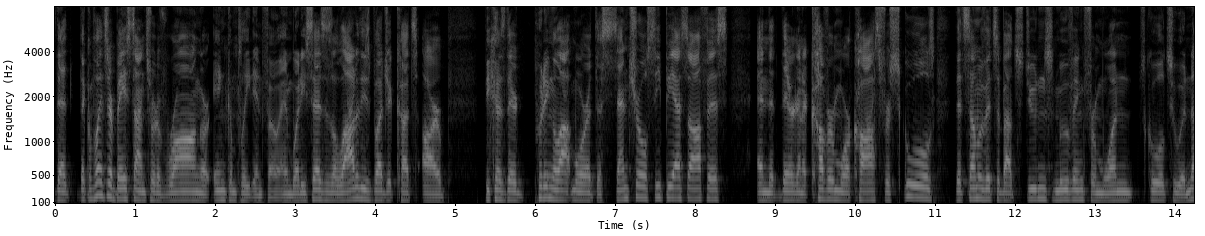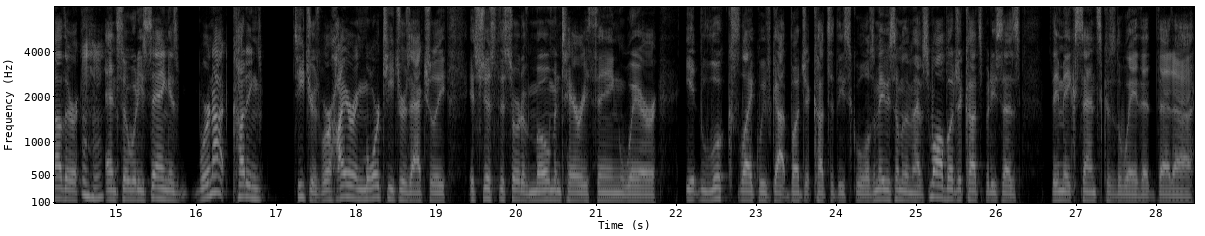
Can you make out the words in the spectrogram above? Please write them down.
that the complaints are based on sort of wrong or incomplete info. And what he says is a lot of these budget cuts are because they're putting a lot more at the central CPS office and that they're going to cover more costs for schools that some of it's about students moving from one school to another. And so what he's saying is we're not cutting teachers we're hiring more teachers actually. It's just this sort of momentary thing where it looks like we've got budget cuts at these schools. And maybe some of them have small budget cuts but he says they make sense because of the way that that uh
